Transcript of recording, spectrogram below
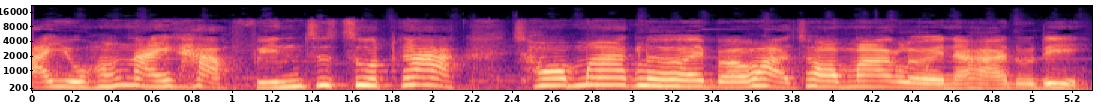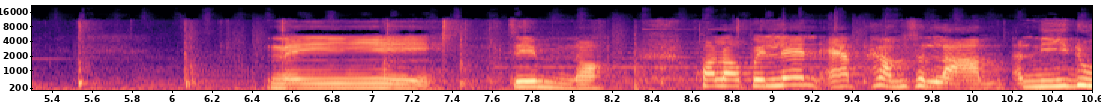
ๆอยู่ข้างในค่ะ ฟินสุดๆค่ะ ชอบมากเลยแปลว่าชอบมากเลยนะคะ ดูดินี่จิ้มเนาะพอเราไปเล่นแอปทำสลาม อันนี้ดู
